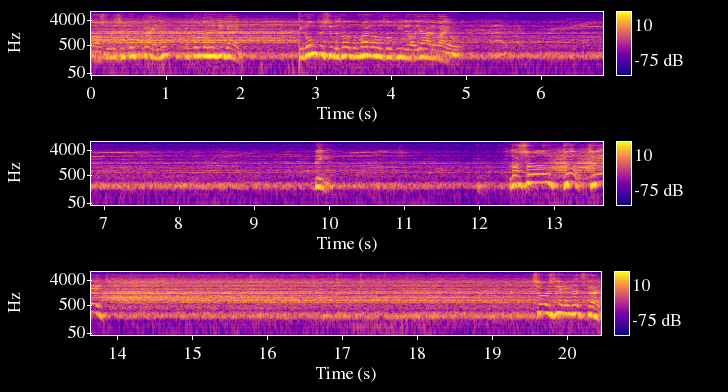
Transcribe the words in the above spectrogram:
Larsson is een kop kleiner en komt er net niet bij rond tussen de grote mannen alsof hij er al jaren bij hoort. Blinken. Larsson, goal, 2-1. Zo is het weer een wedstrijd.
